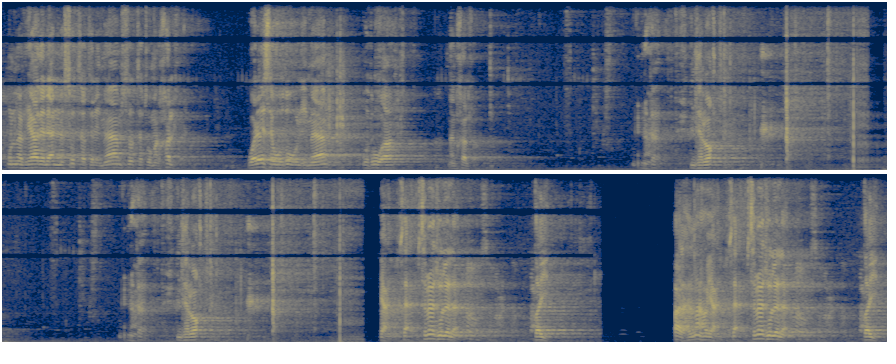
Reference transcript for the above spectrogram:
قلنا في هذا لأن سترة الإمام سترة من خلفه وليس وضوء الإمام وضوء من خلفه. نعم. انتهى الوقت. نعم. انتهى الوقت. يعني سمعت ولا لا؟ طيب. قال ما هو يعني؟ سمعت ولا لا؟ طيب.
